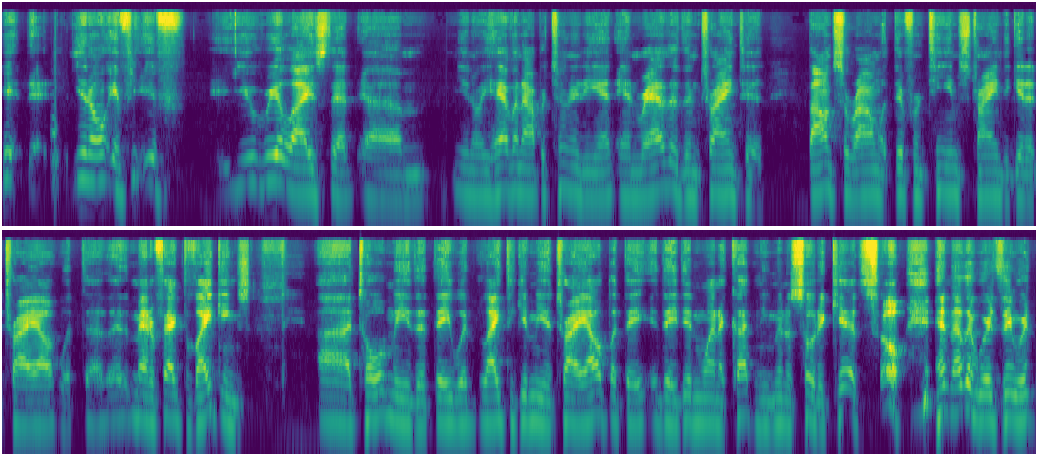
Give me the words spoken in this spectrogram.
you know, if if you realize that um, you know you have an opportunity, and and rather than trying to bounce around with different teams trying to get a tryout with, uh, matter of fact, the Vikings uh, told me that they would like to give me a tryout, but they they didn't want to cut any Minnesota kids. So, in other words, they were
